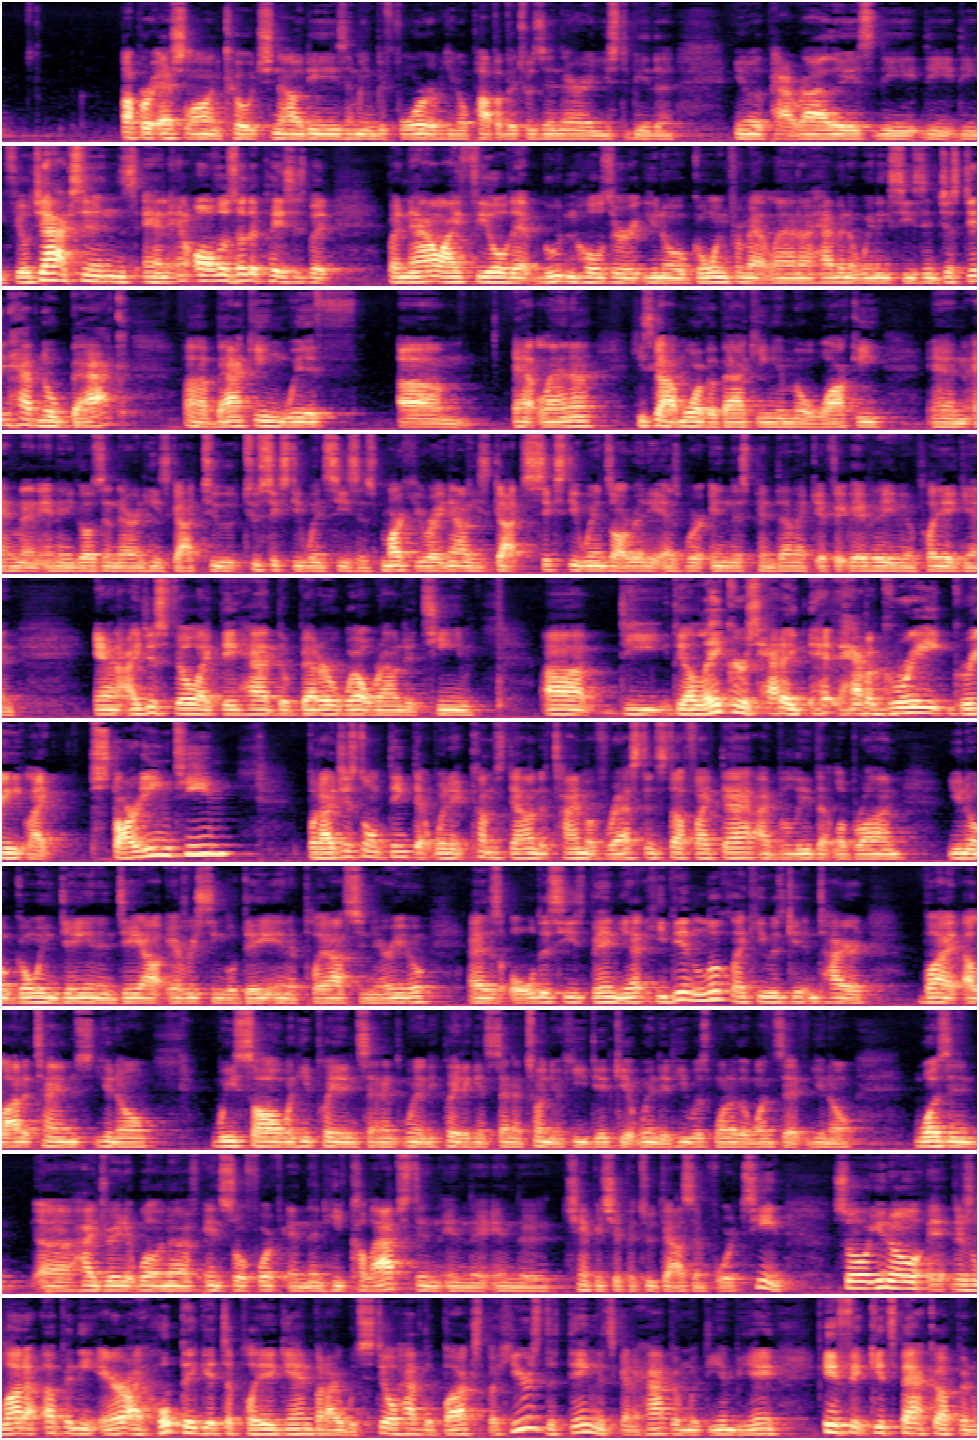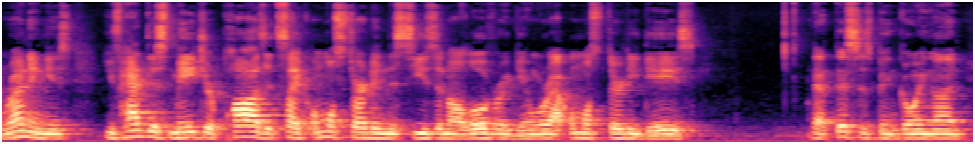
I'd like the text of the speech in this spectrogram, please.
upper echelon coach nowadays. I mean, before you know Popovich was in there, it used to be the you know the Pat Rileys, the the the Phil Jacksons, and and all those other places. But but now I feel that Budenholzer, you know, going from Atlanta, having a winning season, just didn't have no back uh, backing with um, Atlanta. He's got more of a backing in Milwaukee. And, and and he goes in there and he's got two two sixty win seasons. Mark you right now, he's got 60 wins already as we're in this pandemic, if, if they even play again. And I just feel like they had the better, well rounded team. Uh, the the Lakers had a have a great great like starting team, but I just don't think that when it comes down to time of rest and stuff like that, I believe that LeBron you know, going day in and day out every single day in a playoff scenario, as old as he's been, yet he didn't look like he was getting tired. But a lot of times, you know, we saw when he played in San when he played against San Antonio, he did get winded. He was one of the ones that you know wasn't uh, hydrated well enough and so forth, and then he collapsed in, in the in the championship in 2014. So you know, eh, there's a lot of up in the air. I hope they get to play again, but I would still have the Bucks. But here's the thing that's going to happen with the NBA if it gets back up and running: is you've had this major pause. It's like almost starting the season all over again. We're at almost 30 days that this has been going on,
